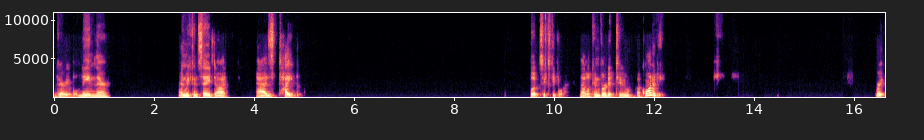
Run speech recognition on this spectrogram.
variable name there. And we can say dot as type float 64. That'll convert it to a quantity. Great.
